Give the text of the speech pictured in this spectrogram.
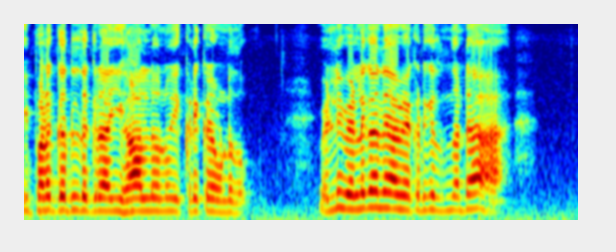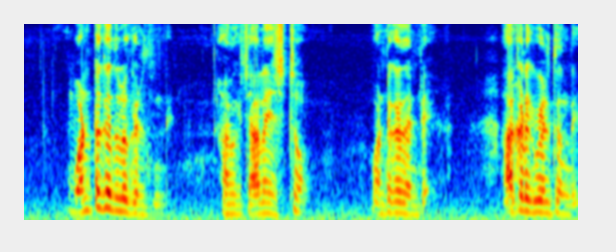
ఈ పడక గదుల దగ్గర ఈ హాల్లోనూ ఇక్కడిక్కడ ఉండదు. వెళ్ళి వెళ్ళగానే ఆమె ఎక్కడికి వెళ్తుందంటే వంటగదిలోకి వెళ్తుంది ఆమెకి చాలా ఇష్టం వంటగది అంటే. అక్కడికి వెళ్తుంది.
